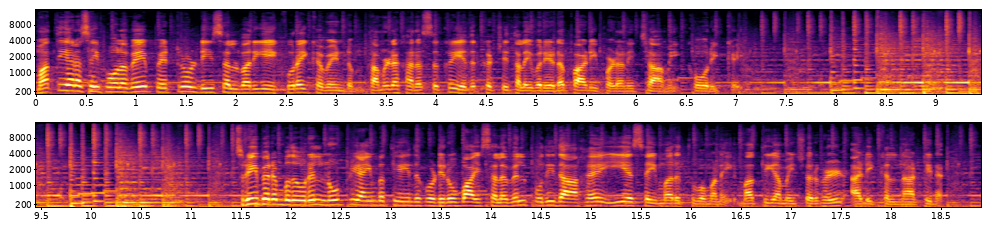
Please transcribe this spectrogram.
மத்திய அரசை போலவே பெட்ரோல் டீசல் வரியை குறைக்க வேண்டும். தமிழக அரசுக்கு எதிர்க்கட்சித் தலைவர் எடப்பாடி பழனிசாமி கோரிக்கை. ஸ்ரீபெரும்புதூரில் நூற்றி ஐம்பத்தி ஐந்து கோடி ரூபாய் செலவில் புதிதாக இஎஸ்ஐ மருத்துவமனை. மத்திய அமைச்சர்கள் அடிக்கல் நாட்டினர்.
